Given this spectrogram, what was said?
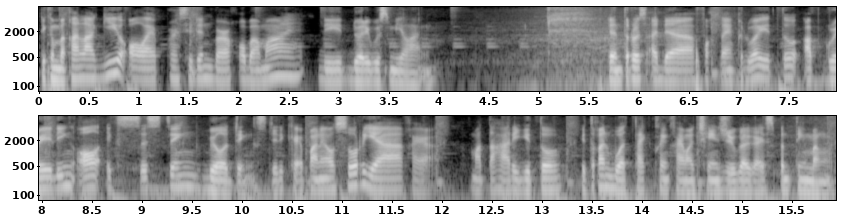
Dikembangkan lagi oleh Presiden Barack Obama di 2009. Dan terus ada fakta yang kedua itu upgrading all existing buildings. Jadi kayak panel surya, kayak matahari gitu. Itu kan buat tackling climate change juga guys, penting banget.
